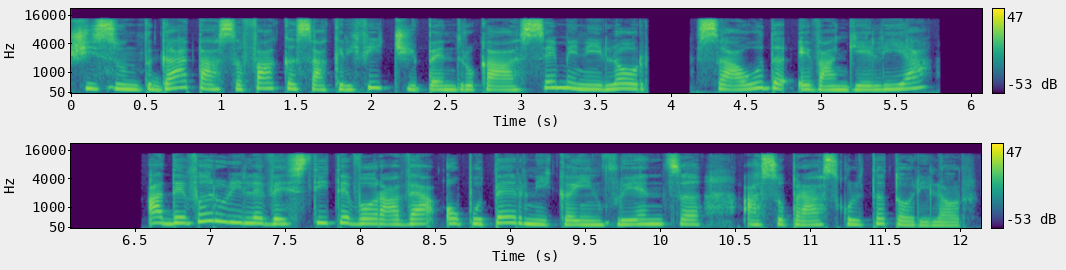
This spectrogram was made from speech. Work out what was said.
și sunt gata să facă sacrificii pentru ca asemenii lor să audă Evanghelia, adevărurile vestite vor avea o puternică influență asupra ascultătorilor.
